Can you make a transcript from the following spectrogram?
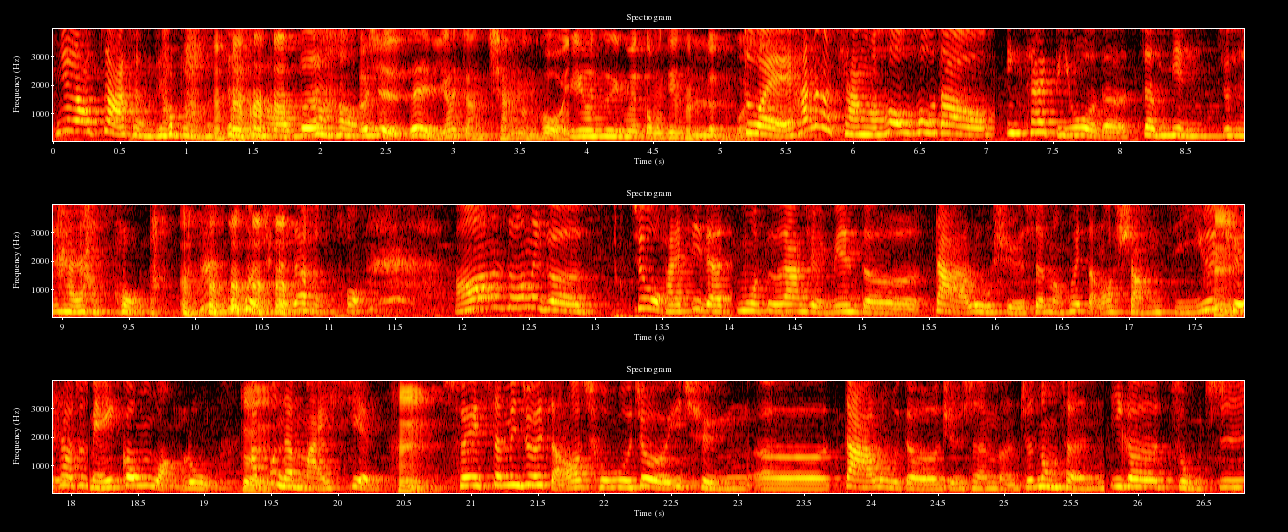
因为要炸可能比较不好炸，不知道。而且，哎，你刚刚讲墙很厚，因为是因为冬天很冷的关系。对，它那个墙很厚，厚到应该比我的正面就是还要厚吧，我觉得很厚。然后那时候那个。就我还记得莫斯科大学里面的大陆学生们会找到商机，因为学校就没供网路，它不能埋线，所以身边就会找到出路。就有一群呃大陆的学生们就弄成一个组织，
